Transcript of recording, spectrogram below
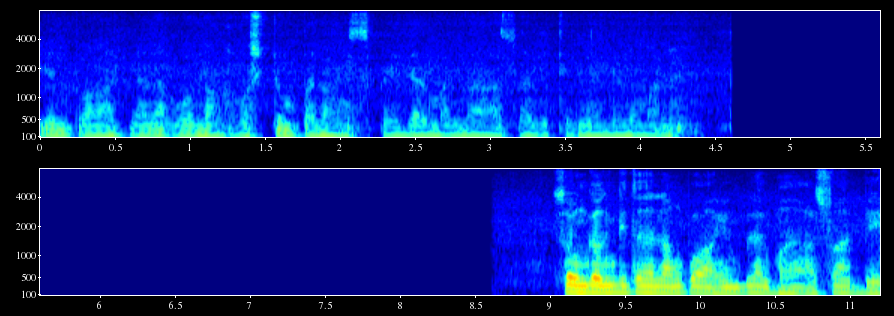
Yan po ang aking anak. Unang kakostume pa ng Spider-Man kaswabe. Tingnan nyo naman. So hanggang dito na lang po ang aking vlog mga kaswabe.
